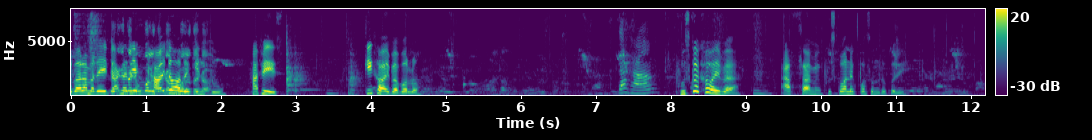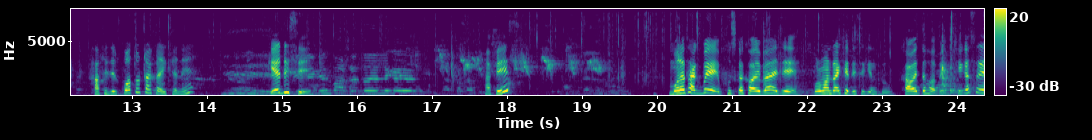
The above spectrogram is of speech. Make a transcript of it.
এবার আমার এই টাকা দিয়ে খাওয়াইতে হবে কিন্তু। হাফিজ কি খাওয়াইবা বলো? ফুচকা খাওয়াইবা? আচ্ছা আমি ফুচকা অনেক পছন্দ করি। হাফিজের কত টাকা এখানে? কে দিছে? হাফিজ? মনে থাকবে ফুচকা খাওয়াইবা এই যে প্রমাণ রেখে দিছি কিন্তু। খাওয়াইতে হবে ঠিক আছে?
